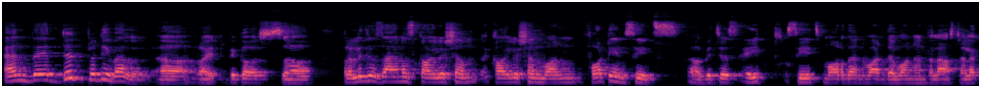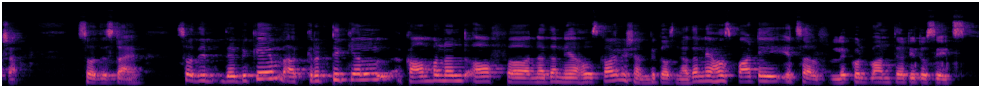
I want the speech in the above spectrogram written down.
and they did pretty well, uh, right? Because uh, Religious Zionist coalition coalition won 14 seats, uh, which is eight seats more than what they won in the last election so this time. So they, they became a critical component of uh, Netanyahu's coalition because Netanyahu's party itself, Likud won 32 seats.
